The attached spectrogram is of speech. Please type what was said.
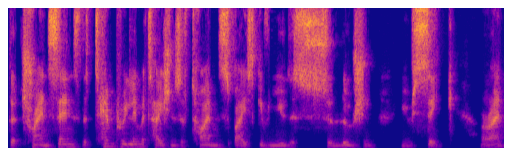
that transcends the temporary limitations of time and space, giving you the solution you seek. All right.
